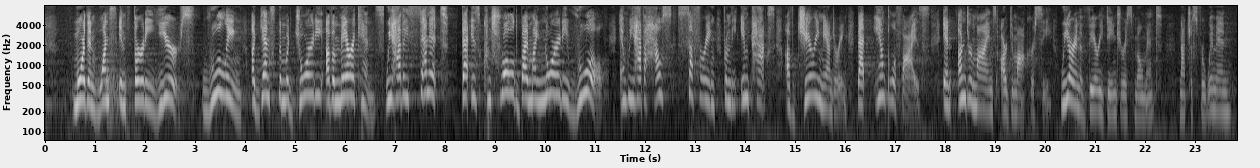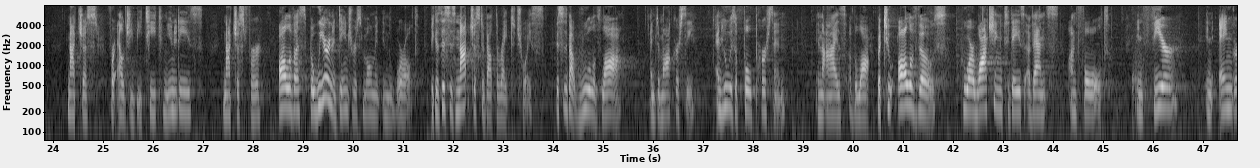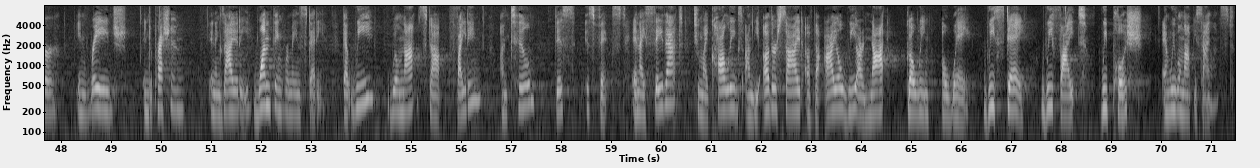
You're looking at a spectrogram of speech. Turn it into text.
more than once in 30 years, ruling against the majority of Americans. We have a Senate that is controlled by minority rule. And we have a House suffering from the impacts of gerrymandering that amplifies and undermines our democracy. We are in a very dangerous moment, not just for women, not just for LGBT communities, not just for all of us, but we are in a dangerous moment in the world because this is not just about the right to choice. This is about rule of law and democracy and who is a full person in the eyes of the law. But to all of those who are watching today's events unfold in fear, in anger, in rage, in depression, in anxiety, one thing remains steady that we will not stop fighting until this is fixed. And I say that to my colleagues on the other side of the aisle. We are not going away. We stay, we fight, we push, and we will not be silenced.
